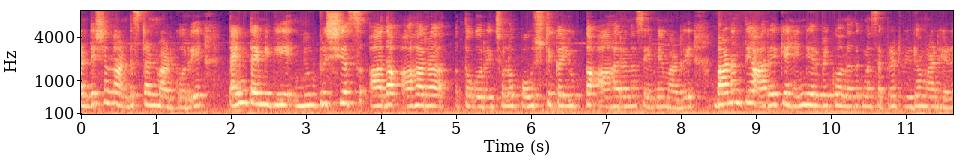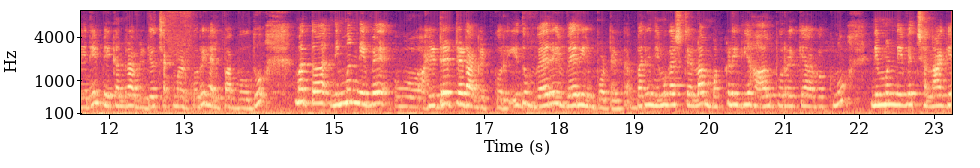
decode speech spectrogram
ಕಂಡೀಷನ್ನ ಅಂಡರ್ಸ್ಟ್ಯಾಂಡ್ ಮಾಡ್ಕೋರಿ. ಟೈಮ್ ಟೈಮಿಗೆ ನ್ಯೂಟ್ರಿಷಿಯಸ್ ಆದ ಆಹಾರ ತಗೋರಿ, ಚಲೋ ಪೌಷ್ಟಿಕಯುಕ್ತ ಆಹಾರನ ಸೇವನೆ ಮಾಡ್ರಿ. ಬಾಣಂತಿ ಆರೈಕೆ ಹೆಂಗೆ ಇರಬೇಕು ಅನ್ನೋದಕ್ಕೆ ನಾನು ಸಪ್ರೇಟ್ ವಿಡಿಯೋ ಮಾಡಿ ಹೇಳೀನಿ. ಬೇಕಂದ್ರೆ ಆ ವಿಡಿಯೋ ಚೆಕ್ ಮಾಡ್ಕೋರಿ ಹೆಲ್ಪ್ ಆಗ್ಬೋದು. ಮತ್ತು ನಿಮ್ಮನ್ನು ನೀವೇ ಹೈಡ್ರೇಟೆಡ್ ಆಗಿಟ್ಕೋರಿ. ಇದು ವೆರಿ ವೆರಿ ಇಂಪಾರ್ಟೆಂಟ್ ಬರೀ ನಿಮಗಷ್ಟೇ ಅಲ್ಲ ಮಕ್ಕಳಿಗೆ ಹಾಲು ಪೂರೈಕೆ ಆಗೋಕ್ಕೂ ನಿಮ್ಮನ್ನು ನೀವೇ ಚೆನ್ನಾಗಿ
